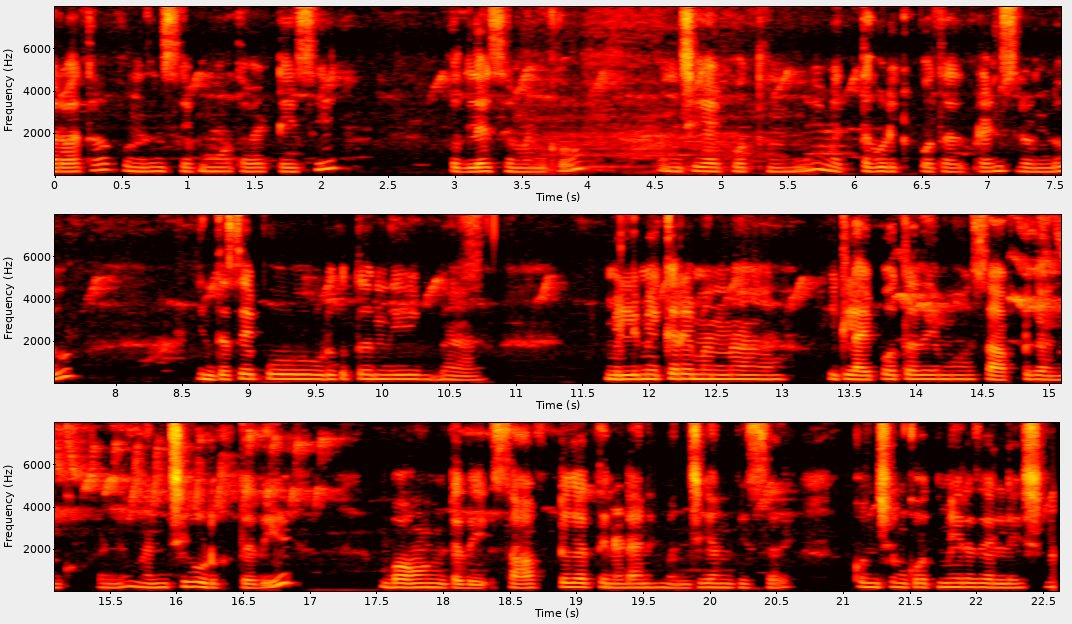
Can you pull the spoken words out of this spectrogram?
తర్వాత కొంచెం సేపు మూత పెట్టేసి వదిలేసామనుకో మంచిగా అయిపోతుంది. మెత్తగా ఉడికిపోతుంది ఫ్రెండ్స్ రెండు. ఇంతసేపు ఉడుకుతుంది మిల్లి మేకర్ ఏమన్నా ఇట్లా అయిపోతుందేమో సాఫ్ట్గా అనుకోకండి. మంచిగా ఉడుకుతుంది. బాగుంటుంది సాఫ్ట్గా తినడానికి మంచిగా అనిపిస్తుంది. కొంచెం కొత్తిమీర చల్లేసిన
